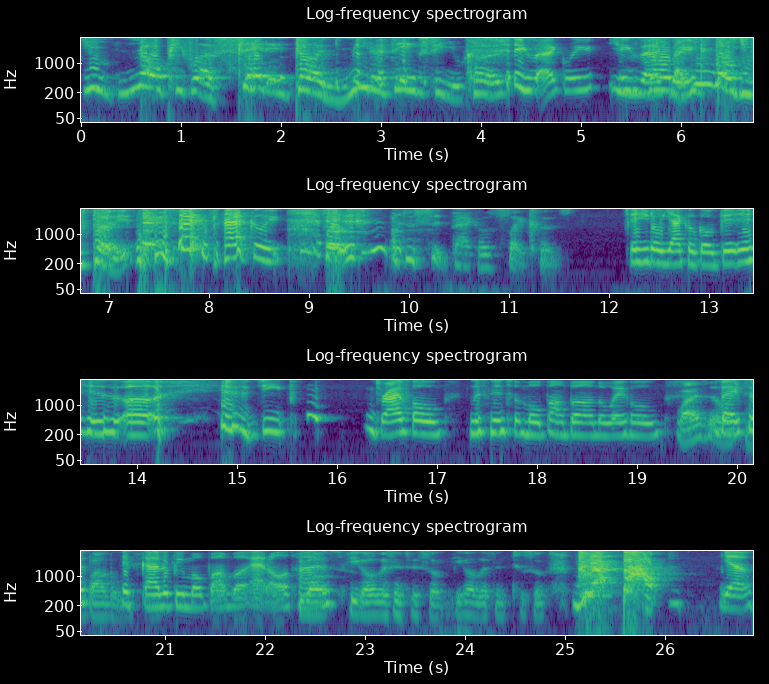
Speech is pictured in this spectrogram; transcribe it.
"You know, people have said and done meaner things to you, cause exactly you know that exactly you know you've done it." exactly so I'll just sit back. I was just like, "Cause." And you know Yakko go get in his uh his Jeep, drive home, listening to Mo Bamba on the way home. Why is it Back to Mo Bamba it's with gotta be Mo Bamba at all you? He go, times. he go listen to some. He go listen to some. Yeah.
